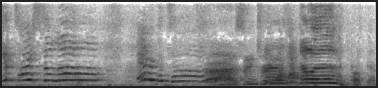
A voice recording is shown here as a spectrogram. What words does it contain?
Guitar solo. Air guitar. Okay.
